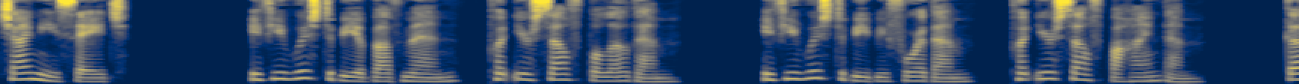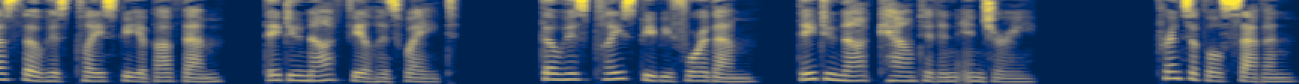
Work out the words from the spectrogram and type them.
Chinese sage. If you wish to be above men, put yourself below them. If you wish to be before them, put yourself behind them. Thus, though his place be above them, they do not feel his weight. Though his place be before them, they do not count it an injury. Principle 7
